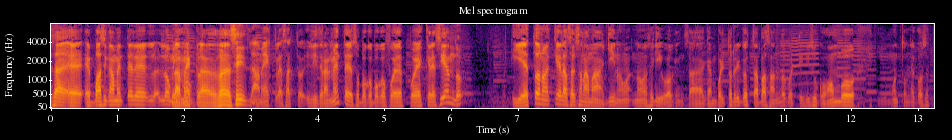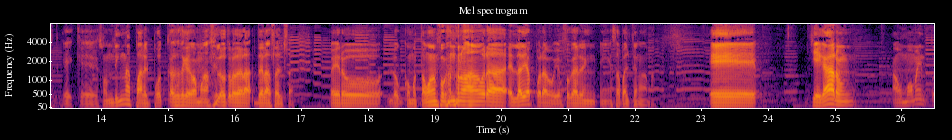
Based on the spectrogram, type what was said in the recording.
O sea, eh, es básicamente lo, lo mismo. La mezcla, o sea, sí. La mezcla, exacto. Y literalmente eso poco a poco fue después creciendo. Y esto no es que la salsa nada más aquí, no, no se equivoquen. O sea, acá en Puerto Rico está pasando Cortijo y su combo y un montón de cosas que, que son dignas para el podcast ese que vamos a hacer otro de la, de la salsa. Pero lo- como estamos enfocándonos ahora en la diáspora, me voy a enfocar en, en esa parte nada más. Eh, llegaron a un momento.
